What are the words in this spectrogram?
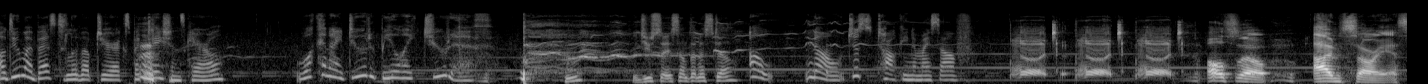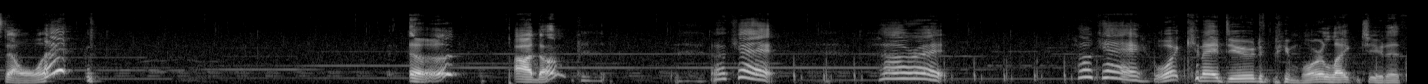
I'll do my best to live up to your expectations, Karol. What can I do to be like Judith? hmm? Did you say something, Estelle? Oh, no, just talking to myself. Nut, nut, nut. Also, I'm sorry, Estelle. What? Uh? Pardon? Okay. Alright. Okay. What can I do to be more like Judith?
